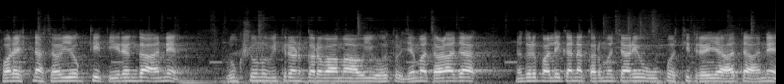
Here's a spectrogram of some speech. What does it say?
ફોરેસ્ટના સહયોગથી તિરંગા અને વૃક્ષોનું વિતરણ કરવામાં આવ્યું હતું, જેમાં તળાજા નગરપાલિકાના કર્મચારીઓ ઉપસ્થિત રહ્યા હતા અને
